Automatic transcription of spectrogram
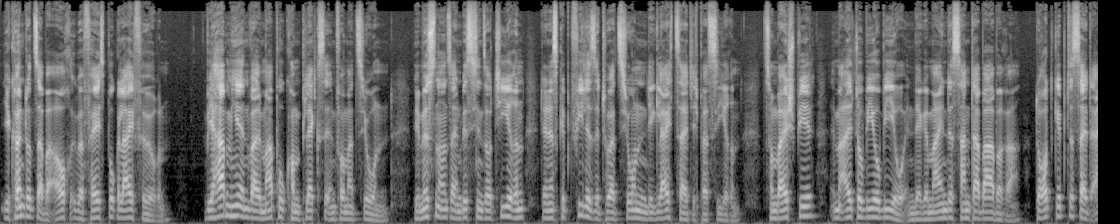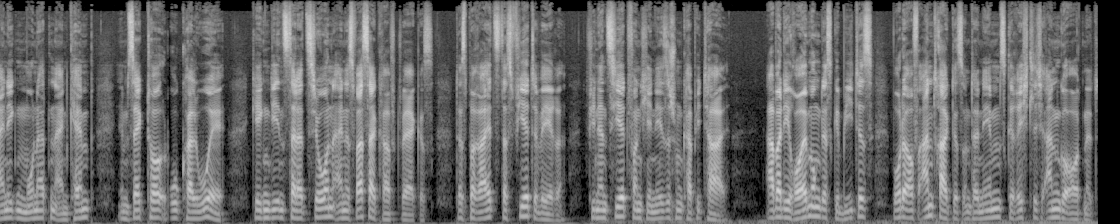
Ihr könnt uns aber auch über Facebook Live hören. Wir haben hier in Valmapu komplexe Informationen. Wir müssen uns ein bisschen sortieren, denn es gibt viele Situationen, die gleichzeitig passieren. Zum Beispiel im Alto Biobío in der Gemeinde Santa Barbara. Dort gibt es seit einigen Monaten ein Camp im Sektor Rucalhue gegen die Installation eines Wasserkraftwerkes, das bereits das vierte wäre, finanziert von chinesischem Kapital. Aber die Räumung des Gebietes wurde auf Antrag des Unternehmens gerichtlich angeordnet.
